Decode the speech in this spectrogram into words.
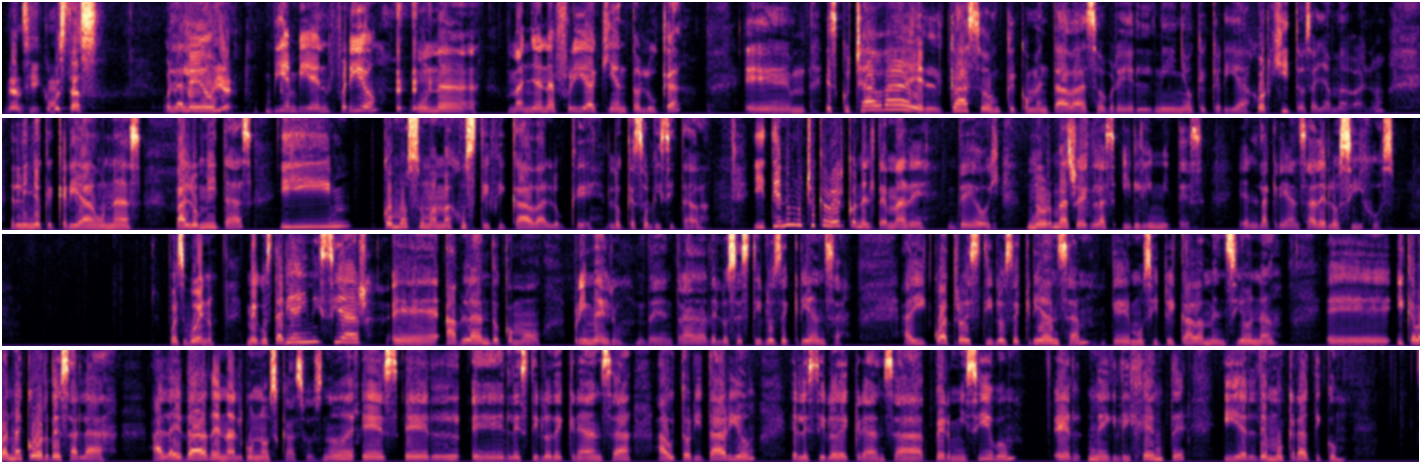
Nancy, ¿cómo estás? Hola Leo, bien, bien, frío, una mañana fría aquí en Toluca. Em, escuchaba el caso que comentaba sobre el niño que quería, Jorgito se llamaba, ¿no? El niño que quería unas palomitas y cómo su mamá justificaba lo que, lo que solicitaba. Y tiene mucho que ver con el tema de, de hoy, normas, reglas y límites en la crianza de los hijos. Pues bueno, me gustaría iniciar eh, hablando como primero de entrada de los estilos de crianza. Hay cuatro estilos de crianza que Musito y Cava menciona eh, y que van acordes a la, a la edad en algunos casos, ¿no? Es el, el estilo de crianza autoritario, el estilo de crianza permisivo, el negligente y el democrático.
